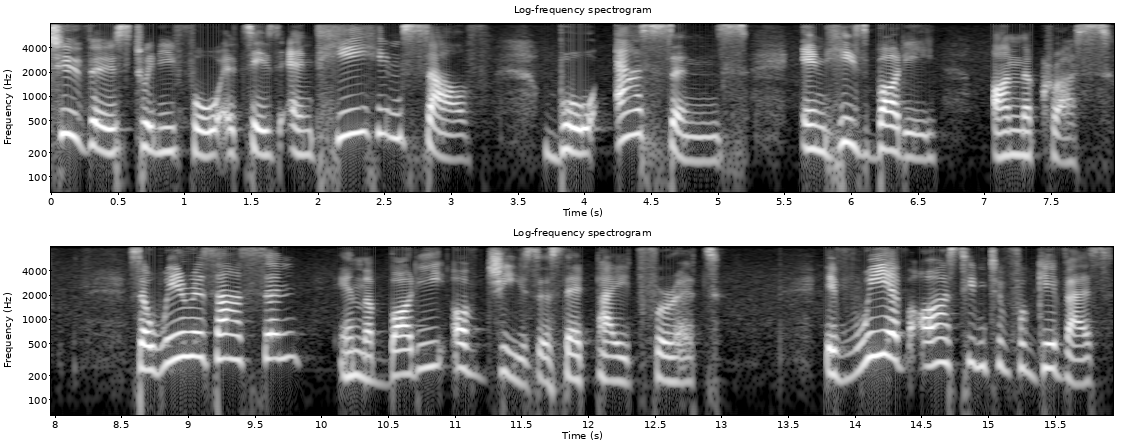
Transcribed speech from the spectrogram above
2, verse 24, it says, And he himself bore our sins in his body on the cross. So, where is our sin? In the body of Jesus that paid for it. If we have asked him to forgive us,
